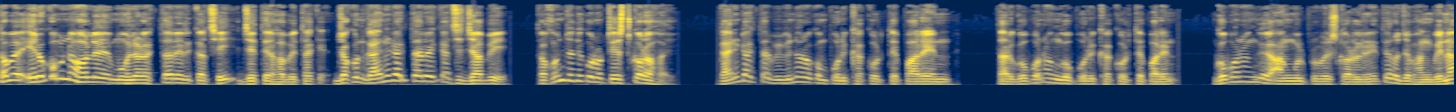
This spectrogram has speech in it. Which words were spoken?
তবে এরকম না হলে মহিলা ডাক্তারের কাছেই যেতে হবে তাকে। যখন গাইনি ডাক্তারের কাছে যাবে, তখন যদি কোনো টেস্ট করা হয়, গাইনি ডাক্তার বিভিন্ন রকম পরীক্ষা করতে পারেন, তার গোপনাঙ্গ পরীক্ষা করতে পারেন। গোপনাঙ্গে আঙ্গুল প্রবেশ করালে এতে রোজা ভাঙবে না,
